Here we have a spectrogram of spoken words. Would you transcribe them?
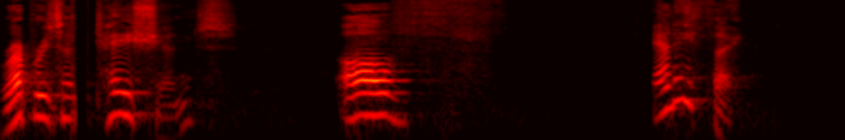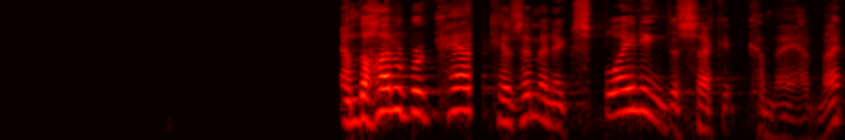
Representations of anything. And the Heidelberg Catechism, in explaining the second commandment,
